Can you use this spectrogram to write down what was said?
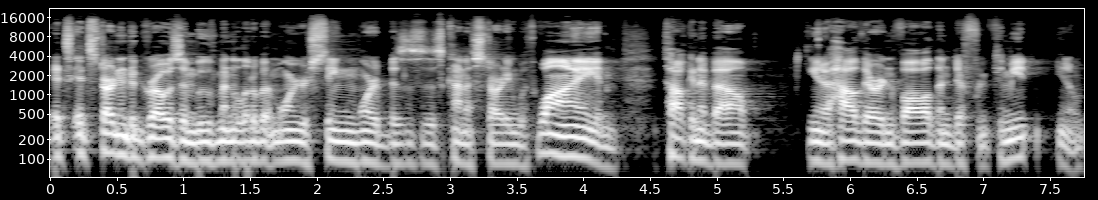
it's it's starting to grow as a movement a little bit more. You're seeing more businesses kind of starting with why and talking about you know how they're involved in different community you know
